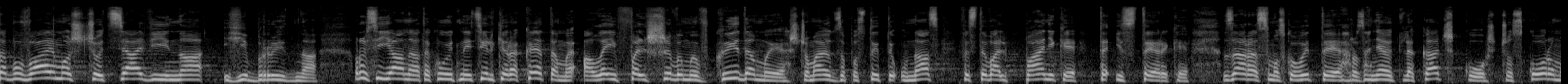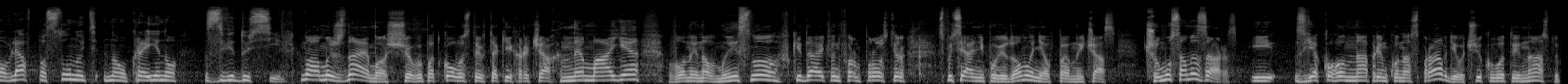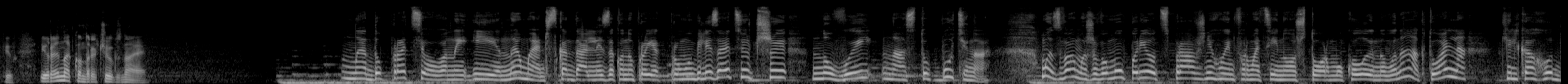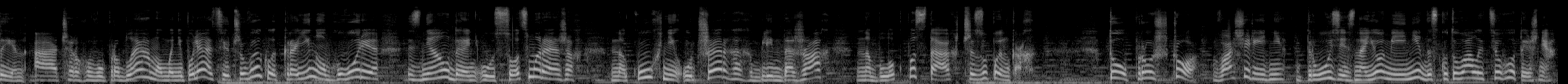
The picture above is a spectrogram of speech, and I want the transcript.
забуваємо, що ця війна гібридна. Росіяни атакують не тільки ракетами, але й фальшивими вкидами, що мають запустити у нас фестиваль паніки та істерики. Зараз московити розганяють лякачку, що скоро, мовляв, посунуть на Україну звідусіль. Ну а ми ж знаємо, що випадковостей в таких речах немає. Вони навмисно вкидають в інформпростір спеціальні повідомлення в певний час. Чому саме зараз? І з якого напрямку насправді очікувати наступів? Ірина Кондрачук знає. Недопрацьований і не менш скандальний законопроєкт про мобілізацію чи новий наступ Путіна. Ми з вами живемо в період справжнього інформаційного шторму, коли новина актуальна кілька годин. А чергову проблему, маніпуляцію чи виклик країну обговорює з дня у день у соцмережах, на кухні, у чергах, бліндажах, на блокпостах чи зупинках. То про що ваші рідні, друзі, знайомі і ні дискутували цього тижня?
